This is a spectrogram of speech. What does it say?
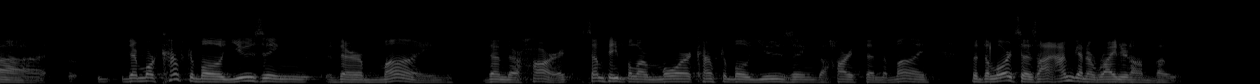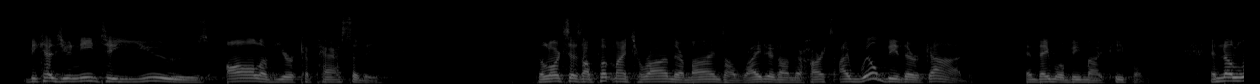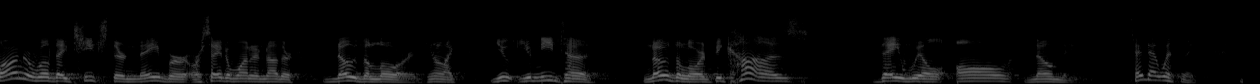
they're more comfortable using their mind than their heart. Some people are more comfortable using the heart than the mind. But the Lord says, I, am going to write it on both because you need to use all of your capacity. The Lord says, I'll put my Torah in their minds, I'll write it on their hearts. I will be their God, and they will be my people. And no longer will they teach their neighbor or say to one another, Know the Lord. You know, like, you, you need to know the Lord because they will all know me. Say that with me.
